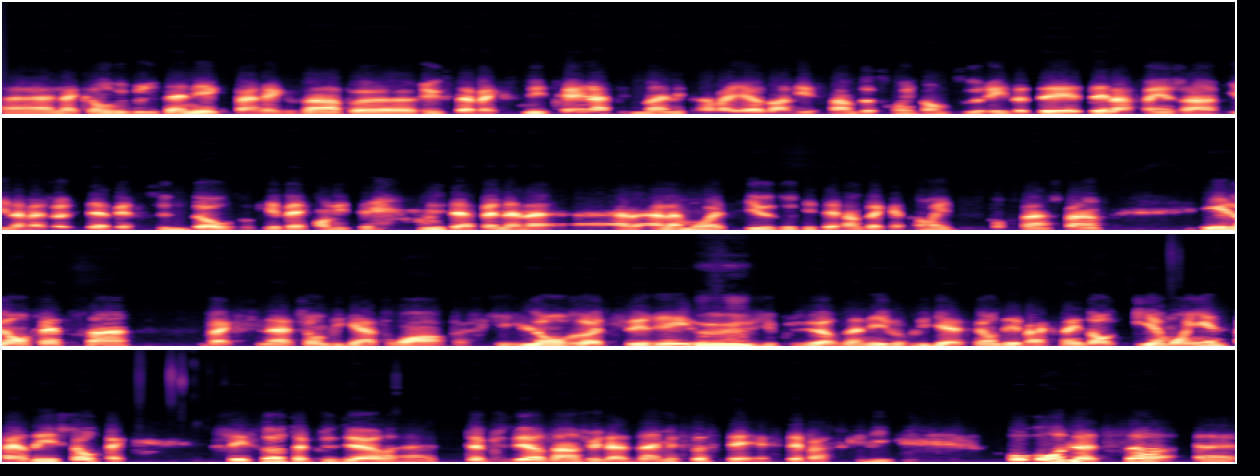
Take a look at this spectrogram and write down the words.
Euh, la Colombie-Britannique, par exemple, a réussi à vacciner très rapidement les travailleurs dans les centres de soins de longue durée. dès, la fin janvier, la majorité avait reçu une dose. Au Québec, on était, on était à peine à la, à, la moitié. Eux autres étaient rendus à 90% je pense. Et ils l'ont fait sans vaccination obligatoire parce qu'ils l'ont retiré, eux, mm-hmm. il y a plusieurs années, l'obligation des vaccins. Donc, il y a moyen de faire des choses. c'est ça, tu as plusieurs, as plusieurs enjeux là-dedans, mais ça, c'était particulier. Au-delà de ça, euh,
